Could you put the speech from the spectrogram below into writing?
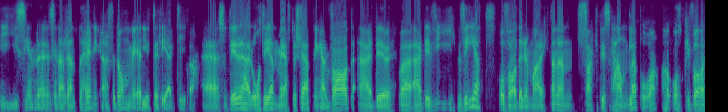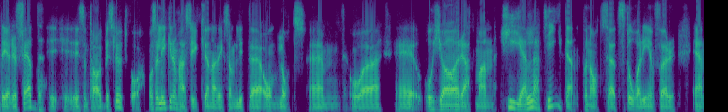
i sin, eh, sina räntehöjningar för de är lite reaktiva. Eh, så det är det här återigen med eftersläpningar. Vad är det, vad är det vi vet och vad är det marknaden faktiskt handlar på och vad är det Fed som tar beslut på? Och så ligger de här cyklerna liksom lite omlott ehm, och, eh, och gör att man hela tiden på något sätt står inför en,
